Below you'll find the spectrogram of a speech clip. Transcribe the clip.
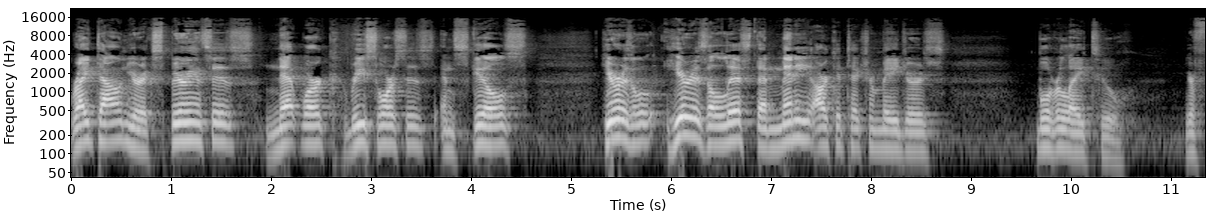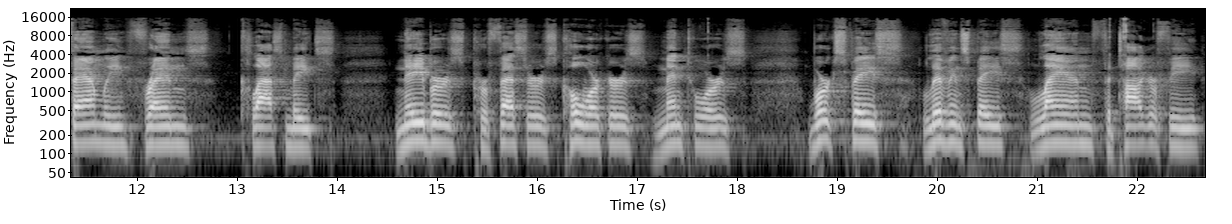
Write down your experiences, network, resources, and skills. Here is a, here is a list that many architecture majors will relate to your family, friends, classmates, neighbors, professors, coworkers, mentors, workspace, living space, land, photography,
